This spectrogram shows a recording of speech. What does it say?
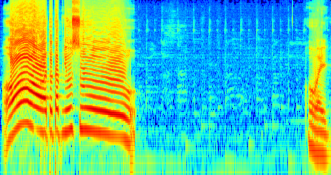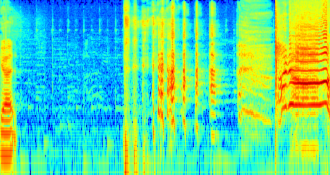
Oh, tetap nyusu. Oh my god. Aduh.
